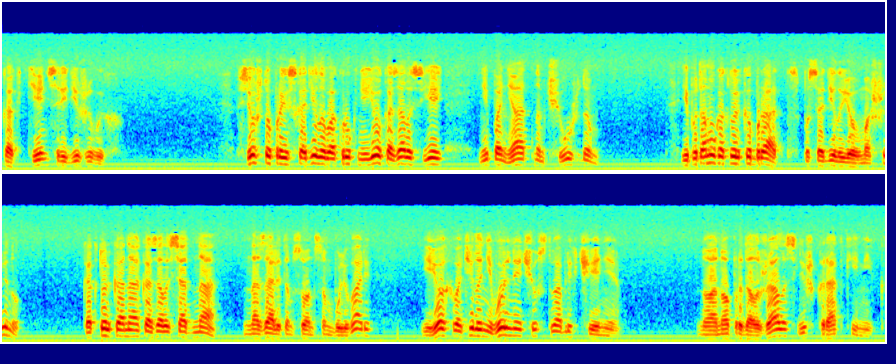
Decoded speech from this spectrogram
как тень среди живых. Все, что происходило вокруг нее, казалось ей непонятным, чуждым. И потому, как только брат посадил ее в машину, как только она оказалась одна на залитом солнцем бульваре, ее охватило невольное чувство облегчения. Но оно продолжалось лишь краткий миг.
